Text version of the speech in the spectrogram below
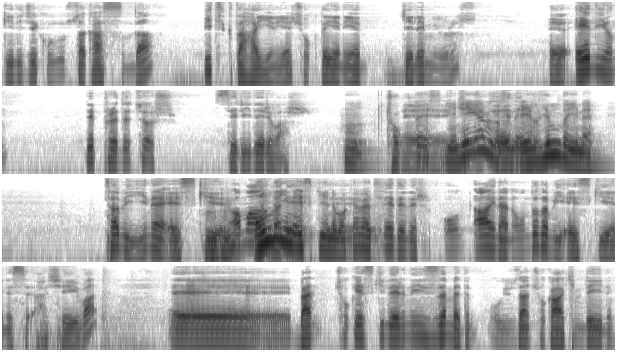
gelecek olursak aslında bir tık daha yeniye, çok da yeniye gelemiyoruz. Ee, Alien ve Predator serileri var. Hı, çok da Ee, es- yeniye ki gelmedi aslında. Alien- Alien da yine. Tabii yine eski Hı hı. ama Onda hani, yine eski yeni bak, e, evet. Ne denir? On, aynen onda da bir eski yeni şey var. Ee, ben çok eskilerini izlemedim. O yüzden çok hakim değilim.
